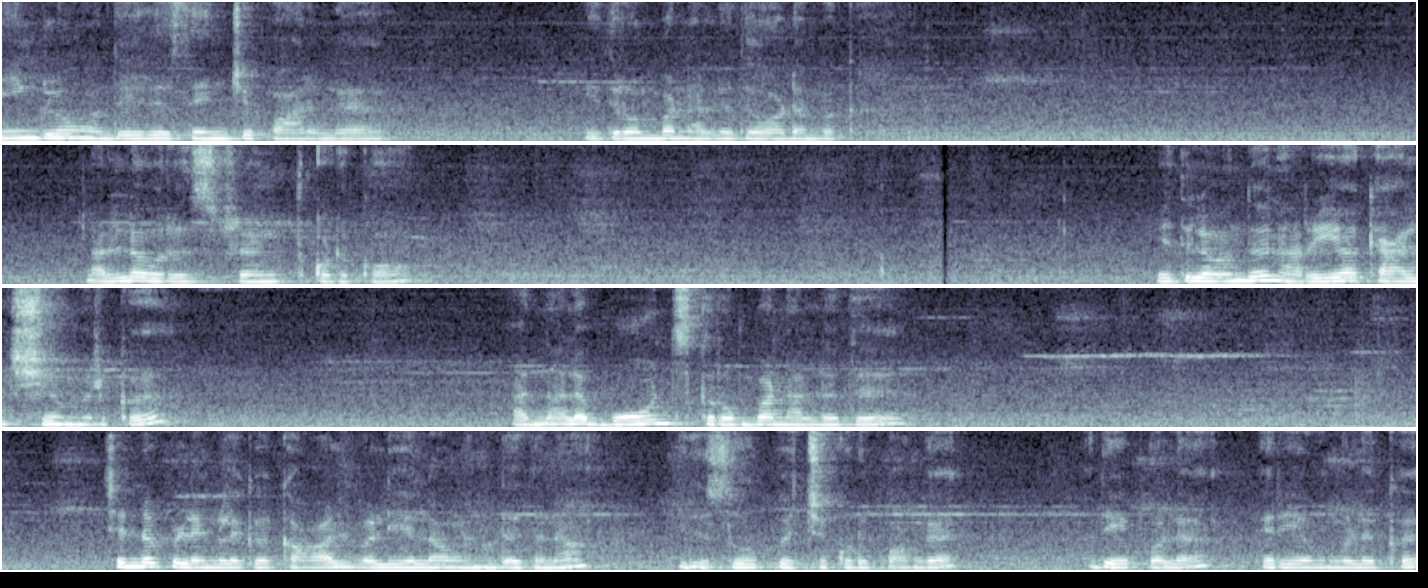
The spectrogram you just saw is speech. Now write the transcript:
நீங்களும் வந்து இதை செஞ்சு பாருங்கள் இது ரொம்ப நல்லது உடம்புக்கு. நல்ல ஒரு ஸ்ட்ரென்த் கொடுக்கும். இதில் வந்து நிறையா கால்சியம் இருக்குது அதனால் போன்ஸ்க்கு ரொம்ப நல்லது. சின்ன பிள்ளைங்களுக்கு கால் வலியெல்லாம் வந்ததுன்னா இது சூப் வச்சு கொடுப்பாங்க. அதே போல் பெரியவங்களுக்கு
